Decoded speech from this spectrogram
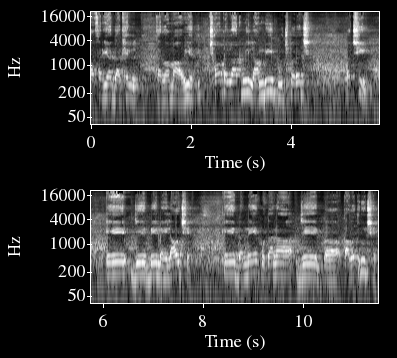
આ ફરિયાદ દાખલ કરવામાં આવી હતી. છ કલાકની લાંબી પૂછપરછ પછી એ જે બે મહિલાઓ છે, એ બંને પોતાના જે કાવતરું છે,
